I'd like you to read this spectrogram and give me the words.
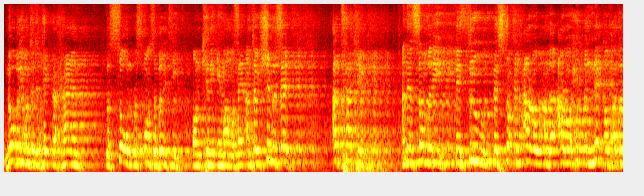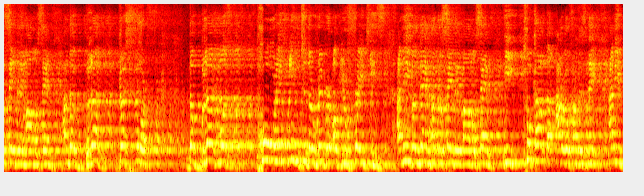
Nobody wanted to take the hand, the sole responsibility on killing Imam Hussein until Shimr said, attack him. And then somebody, they threw, they struck an arrow and the arrow hit the neck of Hadrat Sayyidina Imam Hussein and the blood gushed forth. The blood was pouring into the river of Euphrates. And even then Hadrat Sayyidina Imam Hussein, he took out the arrow from his neck and he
